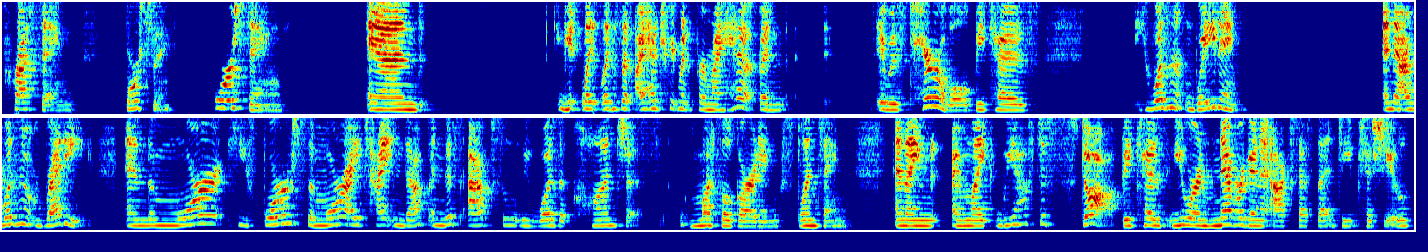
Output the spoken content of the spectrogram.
pressing, forcing, forcing. And like, like I said, I had treatment for my hip and it was terrible because he wasn't waiting and I wasn't ready. And the more he forced, the more I tightened up. And this absolutely was a conscious muscle guarding, splinting. And I, I'm like, we have to stop because you are never going to access that deep tissue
